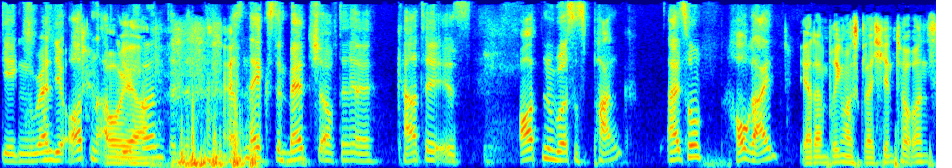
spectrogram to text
gegen Randy Orton Oh ja. abliefern. Denn das nächste Match auf der Karte ist Orton vs. Punk. Also, hau rein. Ja, dann bringen wir es gleich hinter uns.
